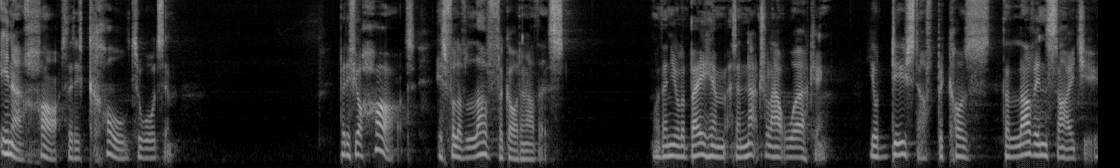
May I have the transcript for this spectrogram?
inner heart that is cold towards Him. But if your heart is full of love for God and others, well, then you'll obey Him as a natural outworking. You'll do stuff because the love inside you,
